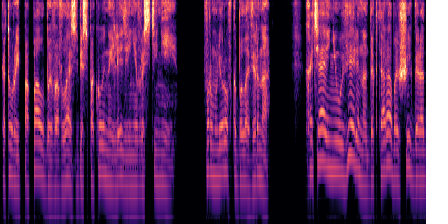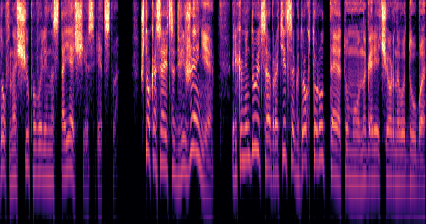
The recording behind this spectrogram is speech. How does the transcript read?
который попал бы во власть беспокойной леди Неврастении. Формулировка была верна. Хотя и не уверенно, доктора больших городов нащупывали настоящее средство. Что касается движения, рекомендуется обратиться к доктору Тетуму на горе Черного Дуба.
